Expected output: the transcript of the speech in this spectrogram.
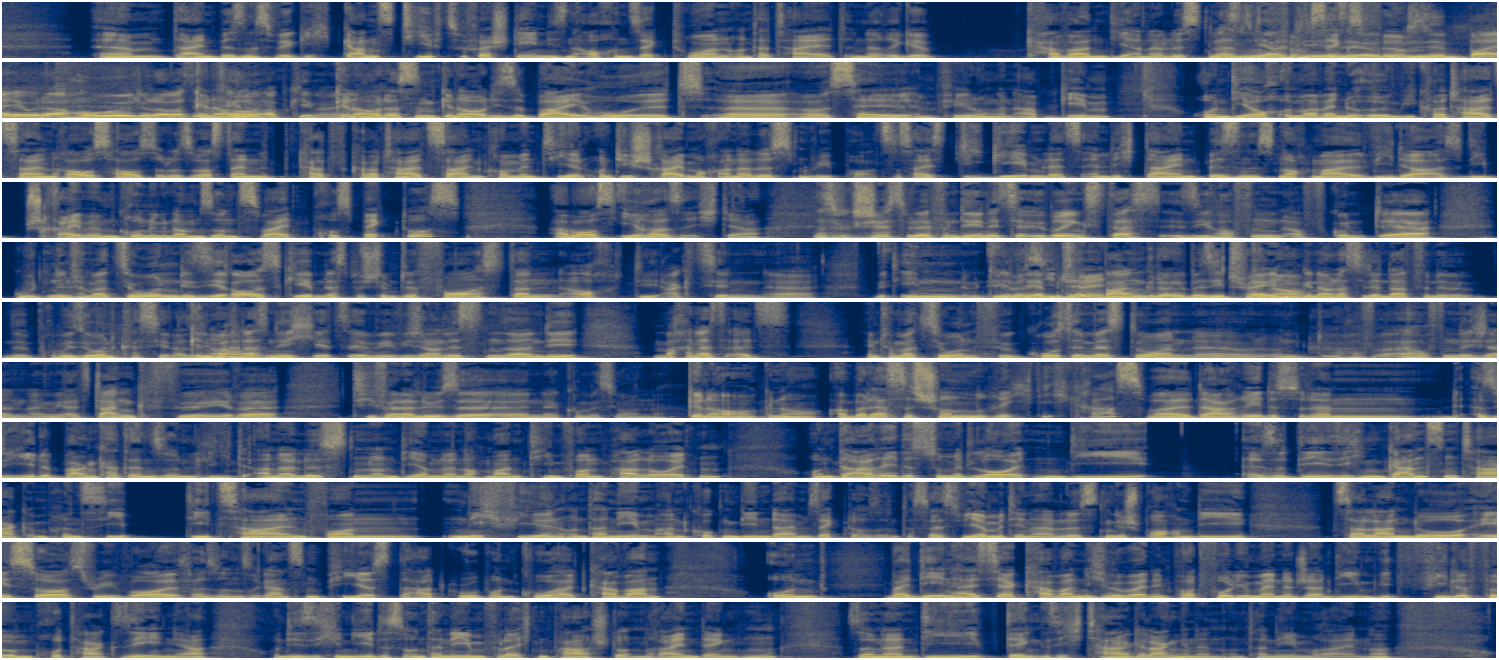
ähm, dein Business wirklich ganz tief zu verstehen. Die sind auch in Sektoren unterteilt. In der Regel covern die Analysten das dann so fünf, diese, sechs Firmen. Diese Buy oder Hold oder was genau, Empfehlungen abgeben. Genau, das sind genau diese Buy, Hold, äh, Sell Empfehlungen abgeben und die auch immer, wenn du irgendwie Quartalzahlen raushaust oder sowas, deine Quartalzahlen kommentieren und die schreiben auch Analystenreports. Das heißt, die geben letztendlich dein Business nochmal wieder. Also die schreiben im Grunde genommen so einen zweiten Prospektus, aber aus ihrer Sicht, ja. Das Geschäftsmodell von denen ist ja übrigens, dass sie hoffen, aufgrund der guten Informationen, die sie rausgeben, dass bestimmte Fonds dann auch die Aktien äh, mit ihnen, mit, der, mit der, Bank oder über sie traden, genau. genau, dass sie dann dafür eine, eine Provision kassieren. Also genau. die machen das nicht jetzt irgendwie wie Journalisten, sondern die machen das als Informationen für Großinvestoren äh, und erhoffen sich dann irgendwie als Dank für ihre tiefe Analyse äh, eine Kommission. Ne? Genau, genau. Aber das ist schon richtig krass, weil da redest du dann, also jede Bank hat dann so einen Lead-Analysten und die haben dann nochmal ein Team von ein paar Leuten. Und da redest du mit Leuten, die, also die sich einen ganzen Tag im Prinzip die Zahlen von nicht vielen Unternehmen angucken, die in deinem Sektor sind. Das heißt, wir haben mit den Analysten gesprochen, die Zalando, ASOS, Revolve, also unsere ganzen Peers, The Hut Group und Co. halt covern. Und bei denen heißt ja Cover nicht wie bei den Portfolio-Managern, die irgendwie viele Firmen pro Tag sehen, ja, und die sich in jedes Unternehmen vielleicht ein paar Stunden reindenken, sondern die denken sich tagelang in ein Unternehmen rein. Ne?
